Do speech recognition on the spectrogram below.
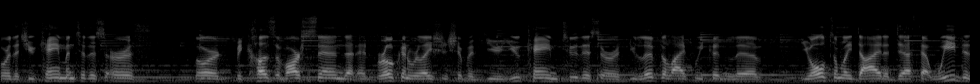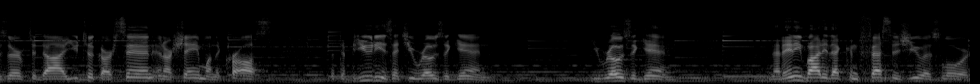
Or that you came into this earth Lord, because of our sin that had broken relationship with you, you came to this earth. You lived a life we couldn't live. You ultimately died a death that we deserved to die. You took our sin and our shame on the cross. But the beauty is that you rose again. You rose again. And that anybody that confesses you as Lord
